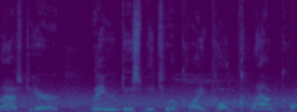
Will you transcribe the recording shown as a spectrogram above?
last year, when he introduced me to a coin called CloudCoin.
